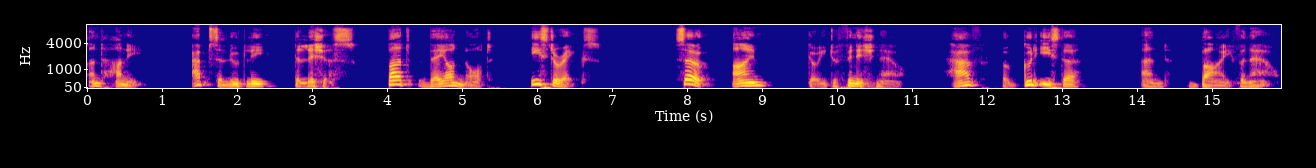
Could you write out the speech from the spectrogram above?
and honey. Absolutely delicious. But they are not Easter eggs. So, I'm going to finish now. Have a good Easter and bye for now.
